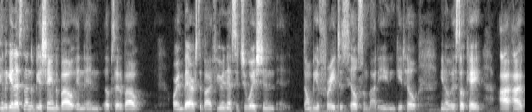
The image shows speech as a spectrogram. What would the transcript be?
and again, that's nothing to be ashamed about and, and upset about or embarrassed about. If you're in that situation, don't be afraid to tell somebody and get help. You know, it's okay. I, I've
